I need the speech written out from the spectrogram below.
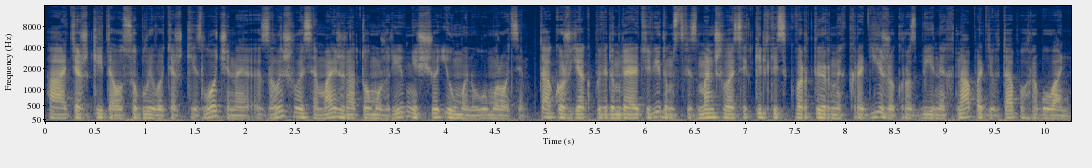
А тяжкі та особливо тяжкі злочини залишилися майже на тому ж рівні, що і у минулому році. Також, як повідомляють у відомстві, зменшилася кількість квартирних крадіжок, розбійних нападів та пограбувань.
